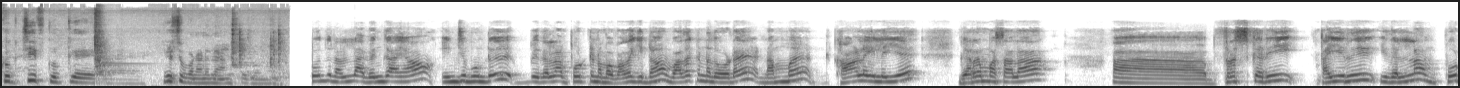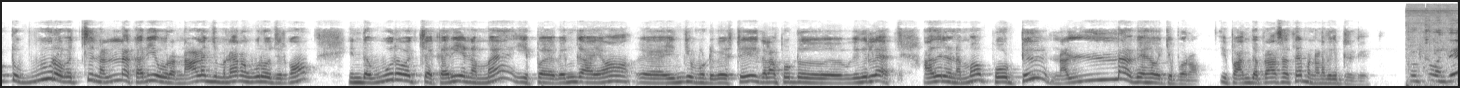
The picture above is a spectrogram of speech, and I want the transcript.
குக் சீஃப் குக்கு யூசுப் பண்ணனு தான். இப்போ வந்து நல்லா வெங்காயம் இஞ்சி பூண்டு இதெல்லாம் போட்டு நம்ம வதக்கிட்டோம். வதக்குனதோட நம்ம காலையிலேயே கரம் மசாலா ஃப்ரெஷ் கறி தயிர் இதெல்லாம் போட்டு ஊற வச்சு நல்லா கறியை ஒரு நாலஞ்சு மணி நேரம் ஊற வச்சுருக்கோம். இந்த ஊற வச்ச கறியை நம்ம இப்போ வெங்காயம் இஞ்சி பூண்டு பேஸ்ட்டு இதெல்லாம் போட்டு இதில் அதில் நம்ம போட்டு நல்லா வேக வைக்க போகிறோம் இப்போ அந்த ப்ராசஸ் இப்போ நடந்துக்கிட்டு இருக்கு. குக்கு வந்து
